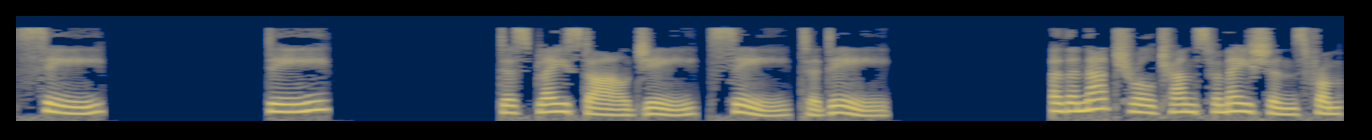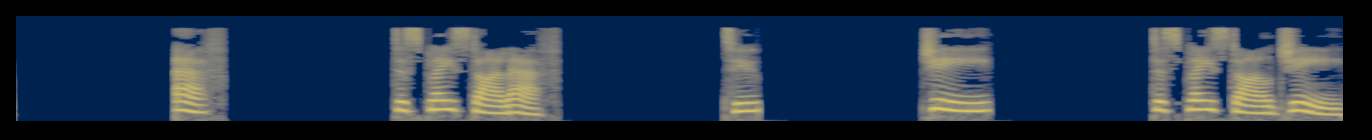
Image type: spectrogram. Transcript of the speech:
C D display style G C to D are the natural transformations from F display style F to G display style G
